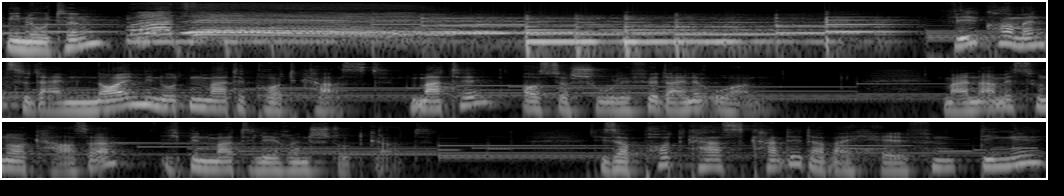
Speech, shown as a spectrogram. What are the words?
Minuten Mathe! Willkommen zu deinem 9 Minuten Mathe Podcast. Mathe aus der Schule für deine Ohren. Mein Name ist Sunor Kasa, ich bin Mathelehrer in Stuttgart. Dieser Podcast kann dir dabei helfen, Dinge,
